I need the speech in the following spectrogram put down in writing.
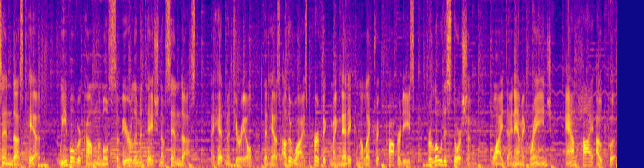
Sendust head, we've overcome the most severe limitation of Sendust, a head material that has otherwise perfect magnetic and electric properties for low distortion, wide dynamic range, and high output.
